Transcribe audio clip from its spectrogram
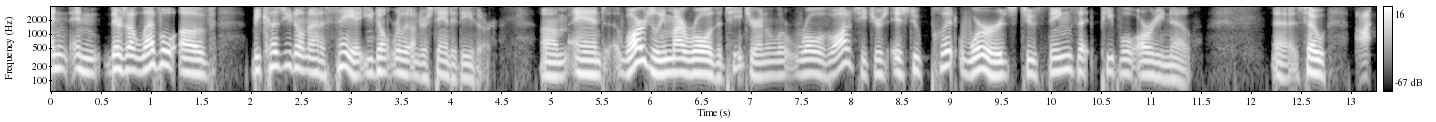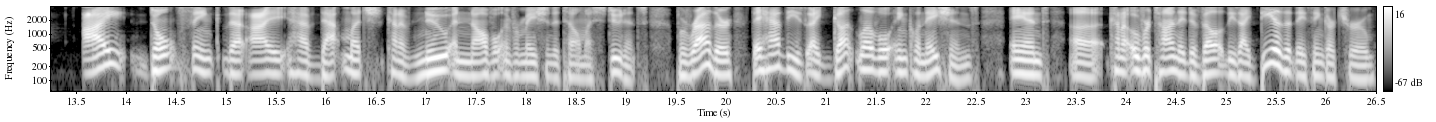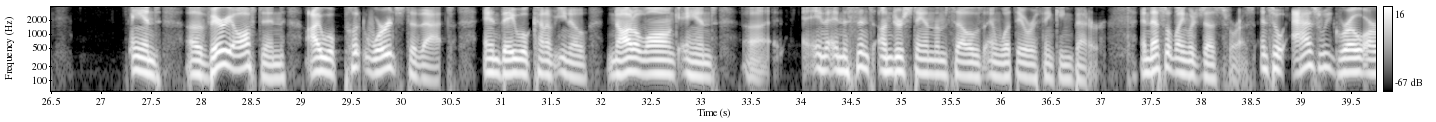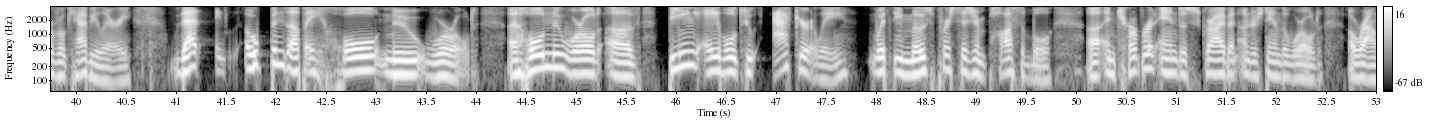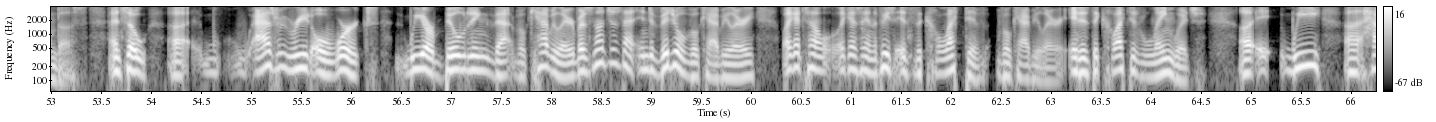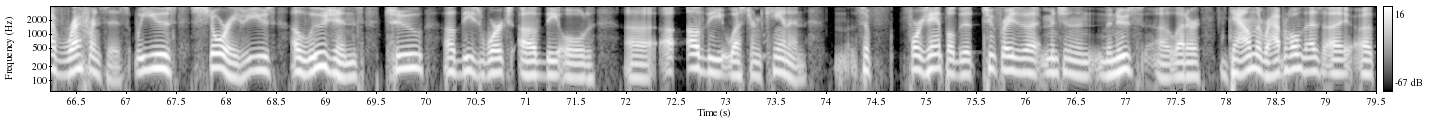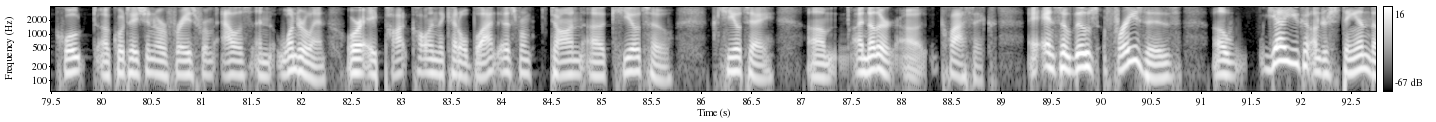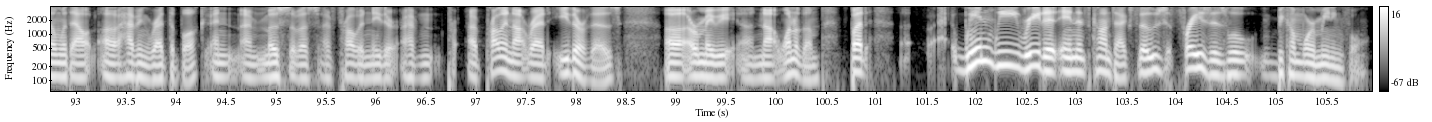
And and there's a level of because you don't know how to say it, you don't really understand it either. Um, and largely, my role as a teacher and the role of a lot of teachers is to put words to things that people already know. Uh, so I, I don't think that I have that much kind of new and novel information to tell my students, but rather they have these like gut level inclinations, and uh, kind of over time they develop these ideas that they think are true. And uh, very often I will put words to that, and they will kind of you know nod along and uh, in, in a sense, understand themselves and what they were thinking better. And that's what language does for us. And so, as we grow our vocabulary, that opens up a whole new world, a whole new world of being able to accurately with the most precision possible, uh, interpret and describe and understand the world around us. And so, uh, as we read old works, we are building that vocabulary. But it's not just that individual vocabulary. Like I tell, like I say in the piece, it's the collective vocabulary. It is the collective language. Uh, it, we uh, have references. We use stories. We use allusions to uh, these works of the old uh, of the Western canon. So, for example, the two phrases I mentioned in the news uh, "down the rabbit hole," that's a, a, quote, a quotation or a phrase from Alice in Wonderland, or "a pot calling the kettle black," that is from Don uh, Quixote. Quixote, um, another uh, classic. And, so those phrases, uh, yeah, you can understand them without uh, having read the book, and, and, most of us have probably neither have probably not read either of those, uh, or maybe not one of them, but when we read it in its context, those phrases will become more meaningful.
